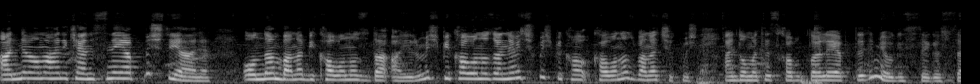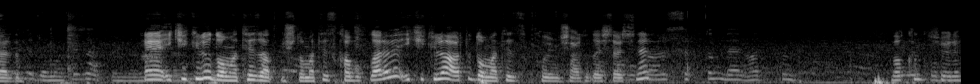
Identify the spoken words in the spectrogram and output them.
Annem ama hani kendisine yapmıştı yani. Ondan bana bir kavanoz da ayırmış. Bir kavanoz anneme çıkmış, bir ka- kavanoz bana çıkmış. Hani domates kabuklarıyla yaptı dedim ya o gün size gösterdim. Domates attım. He 2 kilo domates atmış domates kabukları ve 2 kilo artı domates koymuş arkadaşlar içine. Kabukları sıktım ben attım. Bakın şöyle.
